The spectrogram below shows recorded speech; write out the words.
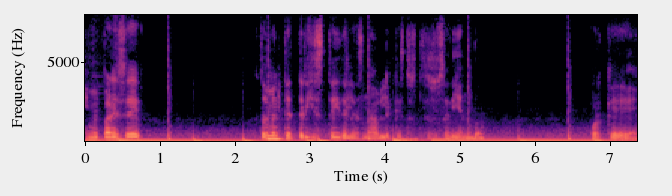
Y me parece totalmente triste y deleznable que esto esté sucediendo. Porque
